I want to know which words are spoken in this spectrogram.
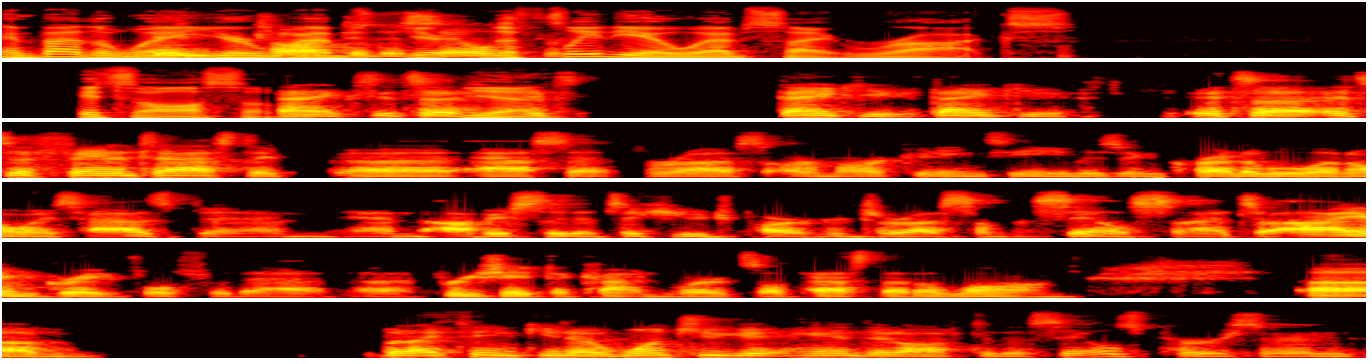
And by the way, your web, the, your, the Fleetio website rocks. It's awesome. Thanks. It's a yeah. It's, thank you, thank you. It's a it's a fantastic uh, asset for us. Our marketing team is incredible and always has been, and obviously that's a huge partner to us on the sales side. So I am grateful for that. Uh, appreciate the kind words. I'll pass that along. Um, but I think you know once you get handed off to the salesperson,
